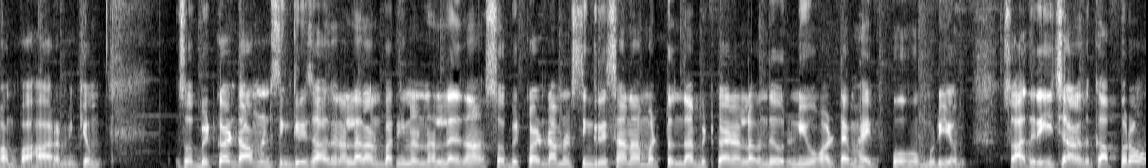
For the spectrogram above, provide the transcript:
பம்ப் ஆக ஆரம்பிக்கும். ஸோ பிட்காயின் டாமினன்ஸ் இன்க்ரீஸ் ஆகுது நல்லதான் பார்த்தீங்கன்னா நல்லது தான் ஸோ பிட்காயின் டாமினன்ஸ் இன்க்ரீஸ் ஆனால் மட்டும் தான் பிட்காயினில் வந்து ஒரு நியூ ஆல் டைம் ஹைப் போக முடியும். ஸோ அது ரீச் ஆனதுக்கப்புறம்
